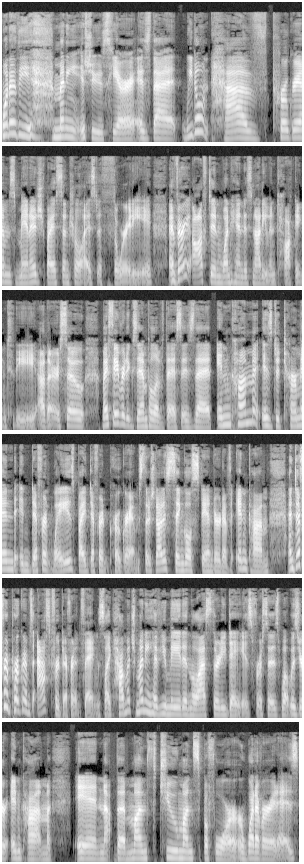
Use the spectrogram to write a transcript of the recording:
one of the many issues here is that we don't have programs managed by a centralized authority. And very often, one hand is not even talking to the other. So, my favorite example of this is that income is determined in different ways by different programs. There's not a single standard of income, and different programs ask for different things, like how much money have you made in the last 30 days versus what was your income in the month, two months before, or whatever it is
